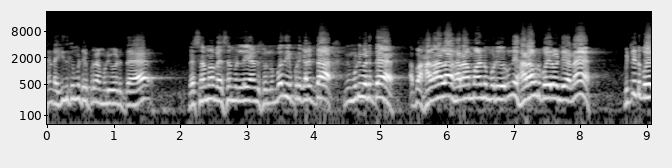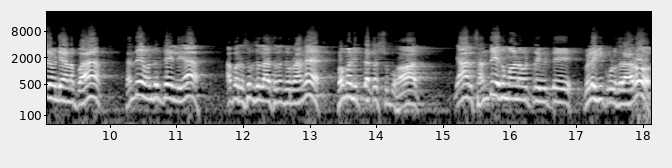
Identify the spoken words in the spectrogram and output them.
ஏன்டா இதுக்கு மட்டும் எப்படி முடிவு எடுத்த? விஷமா விஷம் இல்லையான்னு சொல்லும்போது இப்படி கரெக்டா நீ முடிவு எடுத்த? அப்ப ஹலாலா ஹராமான்னு முடிவு வரும். நீ ஹராம்னு போயிட வேண்டியானே விட்டுட்டு போயிட வேண்டியானப்பா சந்தேகம் வந்துருச்சே இல்லையா? அப்ப ரசூல் ஸல்லல்லாஹு சொல்றாங்க ஃபமனித்தக சுப்ஹாத். யார் சந்தேகமானவற்றை விட்டு விலகிக் கொள்கிறாரோ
